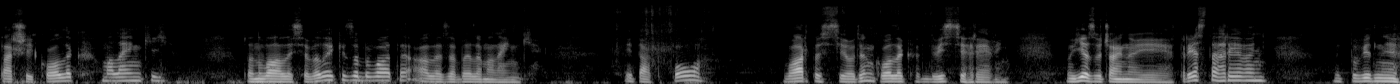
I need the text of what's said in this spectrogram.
перший колик маленький. Планувалося великий забивати, але забили маленький. І так, по вартості один колик 200 гривень. Ну, є, звичайно, і 300 гривень. Відповідні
